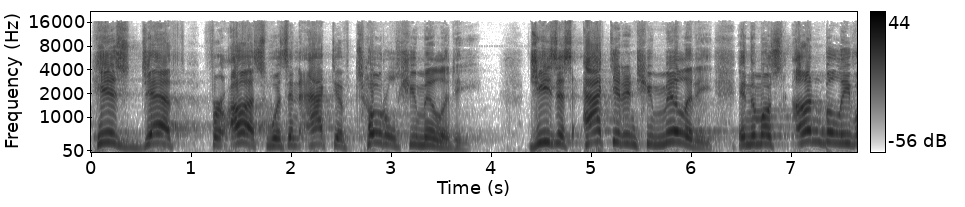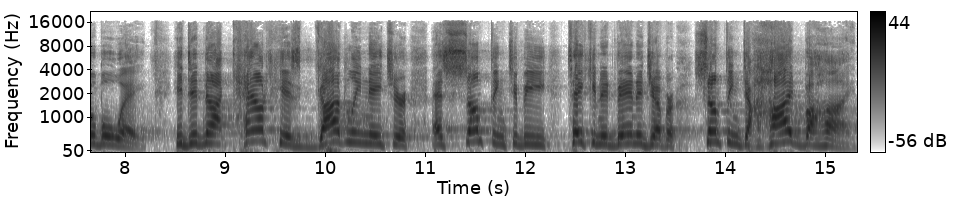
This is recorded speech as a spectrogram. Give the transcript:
his death for us was an act of total humility. Jesus acted in humility in the most unbelievable way. He did not count his godly nature as something to be taken advantage of or something to hide behind.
